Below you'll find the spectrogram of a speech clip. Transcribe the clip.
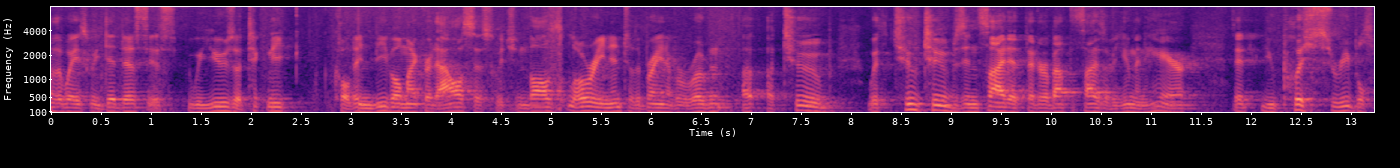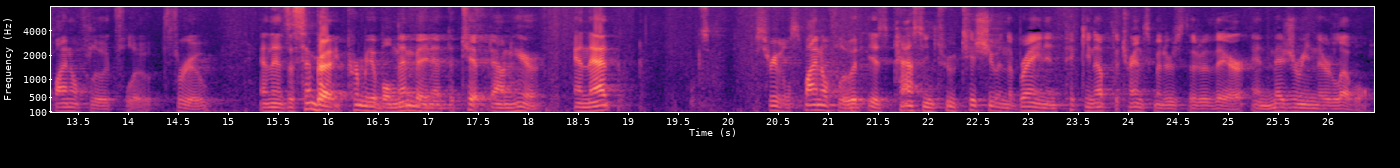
One of the ways we did this is we use a technique called in vivo microdialysis, which involves lowering into the brain of a rodent a, a tube with two tubes inside it that are about the size of a human hair that you push cerebral spinal fluid through. And there's a semi-permeable membrane at the tip down here. And that cerebral spinal fluid is passing through tissue in the brain and picking up the transmitters that are there and measuring their level.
